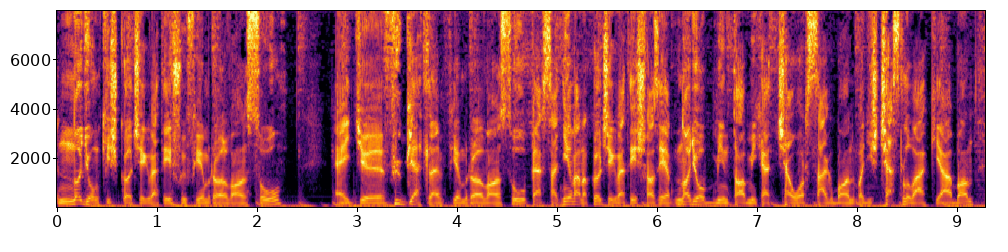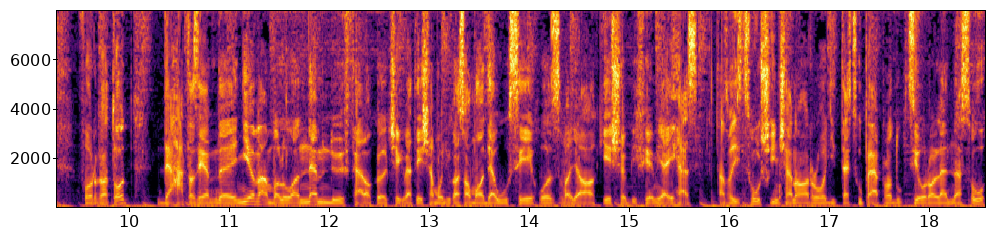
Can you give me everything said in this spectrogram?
Nagyon kis költségvetésű filmről van szó, egy független filmről van szó. Persze, hát nyilván a költségvetés azért nagyobb, mint amiket Csehországban, vagyis Csehszlovákiában forgatott, de hát azért nyilvánvalóan nem nő fel a költségvetése mondjuk az Amadeuszéhoz, vagy a későbbi filmjeihez. Tehát, hogy itt szó sincsen arról, hogy itt egy szuperprodukcióról lenne szó,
